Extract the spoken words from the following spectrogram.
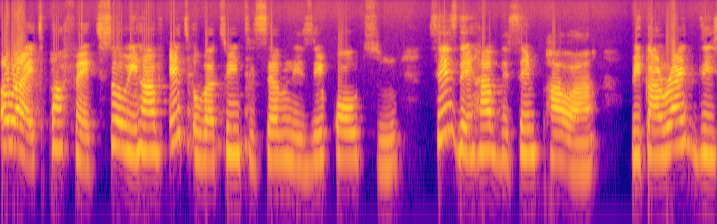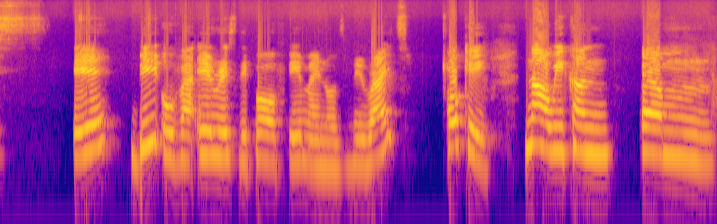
All right, perfect. So we have 8 over 27 is equal to, since they have the same power, we can write this a b over a raised to the power of a minus b, right? Okay, now we can um,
